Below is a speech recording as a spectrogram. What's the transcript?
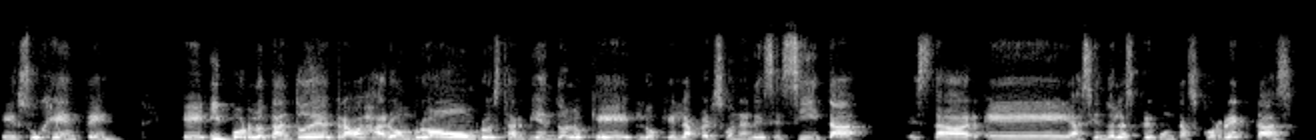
eh, su gente eh, y por lo tanto debe trabajar hombro a hombro, estar viendo lo que, lo que la persona necesita, estar eh, haciendo las preguntas correctas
